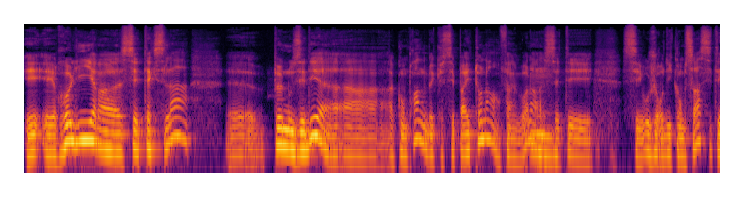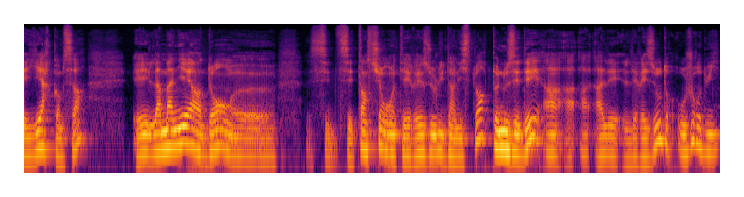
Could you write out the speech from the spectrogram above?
Et, relire euh, ces textes-là peut nous aider à, comprendre que c'est pas étonnant. Enfin voilà, mmh. c'était, c'est aujourd'hui comme ça, c'était hier comme ça. Et la manière dont euh, ces, tensions ont été résolues dans l'histoire peut nous aider à, les, résoudre aujourd'hui.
